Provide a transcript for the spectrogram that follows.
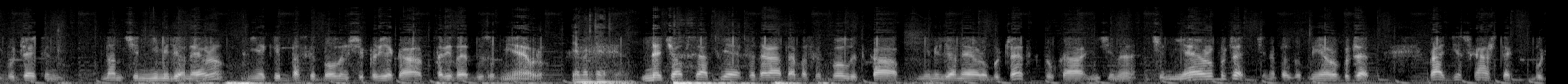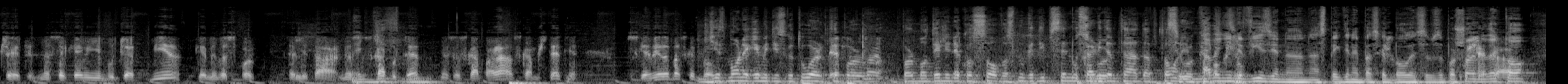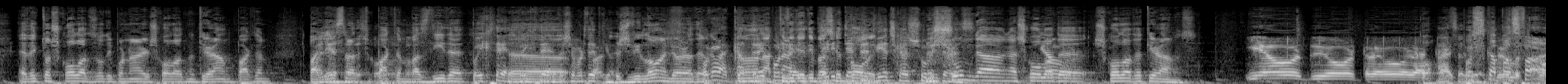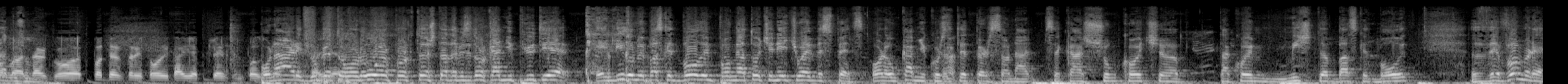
buxhetin 900, 1 milion euro, një ekip basketbolli në Shqipëri ka 30-40 mijë euro. E vërtetë. Në qoftë se atje Federata e Basketbollit ka 1 milion euro buxhet, këtu ka 100 100 mijë euro buxhet, 150 mijë euro buxhet. Pra gjithçka është tek buxheti. Nëse kemi një buxhet mirë, kemi dhe sport elitar. Nëse s'ka buxhet, nëse s'ka para, s'ka mbështetje, s'kemi edhe basketbol. Gjithmonë e kemi diskutuar këtë për për modelin e Kosovës, nuk e di pse nuk arritëm ta adaptonim. Sikur ka dhe një lëvizje në në aspektin e basketbollit, sepse po shohim edhe këto, edhe këto shkollat zoti Ponari, shkollat në Tiranë të paktën, palestrat të paktën mbas dite. Po i kthehet, po i kthehet, është vërtet kjo. Zhvillohen lojërat e po kanë aktivitete basketbolli. Në shumë nga nga shkollat e shkollat e Tiranës. Një orë, dy orë, tre orë, po, ata që po s'ka pas fare më shumë. Largohet, po edhe drejtori ta jep çelësin po. Ponari, duke të uruar për këtë 70-vjetor kam një pyetje e lidhur me basketbollin, po nga ato që ne quajmë me spec. Ore unë kam një kuriozitet personal, se ka shumë kohë që takojmë miq të basketbollit dhe vëmë re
